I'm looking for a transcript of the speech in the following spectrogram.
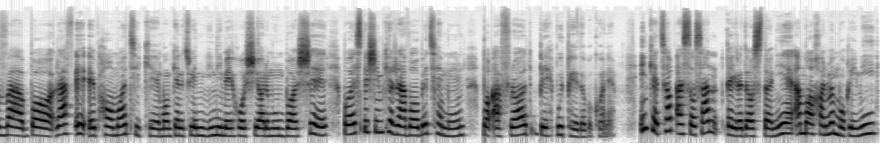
و با رفع ابهاماتی که ممکنه توی نیمه هوشیارمون باشه باعث بشیم که روابطمون با افراد بهبود پیدا بکنه. این کتاب اساسا غیر داستانیه اما خانم مقیمی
